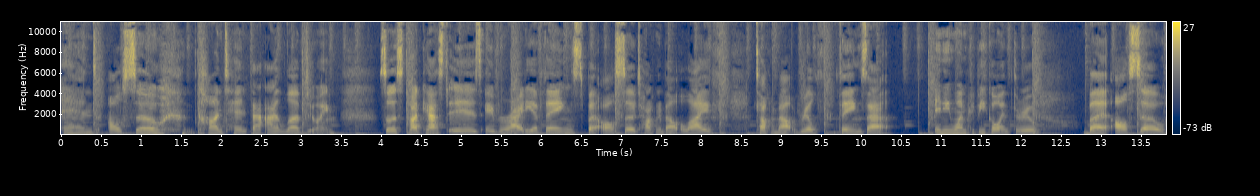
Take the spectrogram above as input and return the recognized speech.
and also content that I love doing. So, this podcast is a variety of things, but also talking about life, talking about real things that anyone could be going through, but also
